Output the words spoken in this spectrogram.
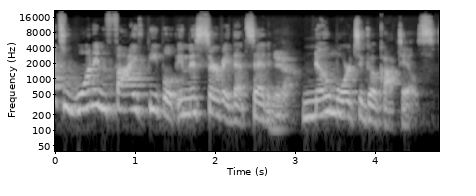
That's one in five people in this survey that said, Yeah. no more to go cocktails.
